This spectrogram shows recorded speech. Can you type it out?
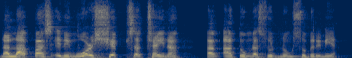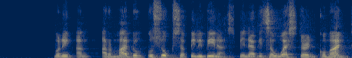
na lapas ining warship sa China ang atong nasudnong soberenya. Muning ang armadong kusog sa Pilipinas pinagi sa Western Command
